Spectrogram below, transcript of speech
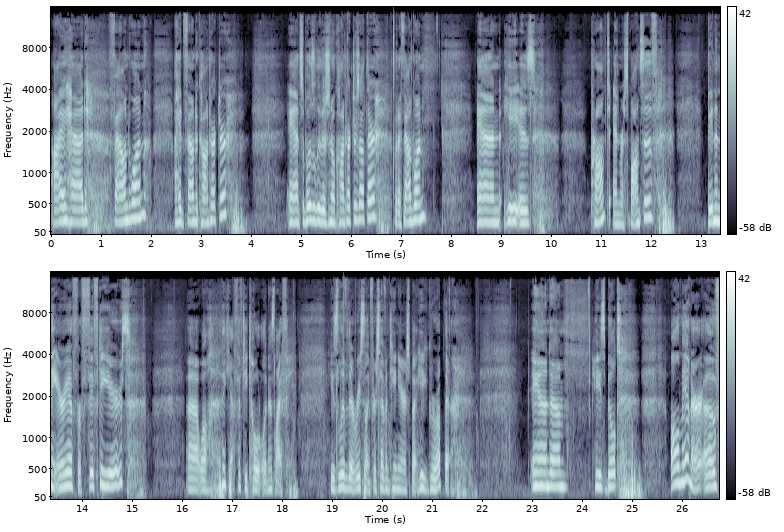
I had found one. I had found a contractor. And supposedly there's no contractors out there, but I found one. And he is prompt and responsive. Been in the area for 50 years. Uh, well, I think, yeah, 50 total in his life. He's lived there recently for 17 years, but he grew up there. And um, he's built all manner of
